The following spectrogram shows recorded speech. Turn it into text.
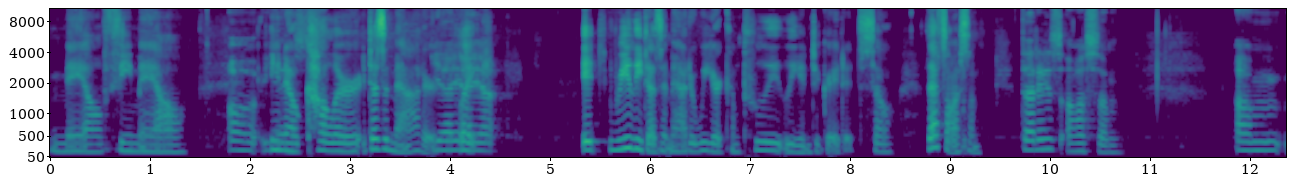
male, female, Oh, you know, color, it doesn't matter. Yeah, yeah, like, yeah. It really doesn't matter. We are completely integrated. So that's awesome. That is awesome. Um,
